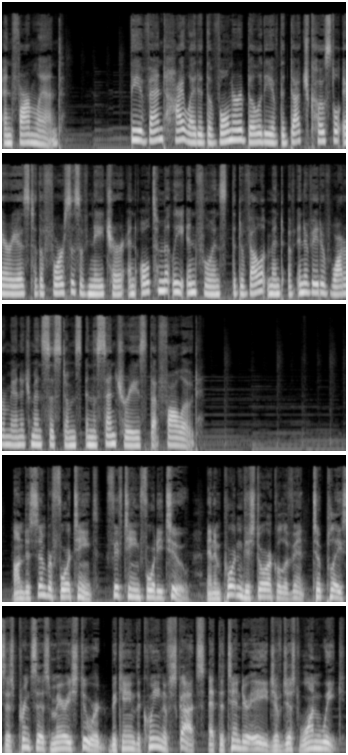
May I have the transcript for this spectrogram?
and farmland. The event highlighted the vulnerability of the Dutch coastal areas to the forces of nature and ultimately influenced the development of innovative water management systems in the centuries that followed. On December 14, 1542, an important historical event took place as Princess Mary Stuart became the Queen of Scots at the tender age of just one week.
